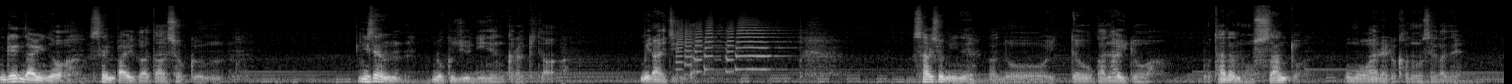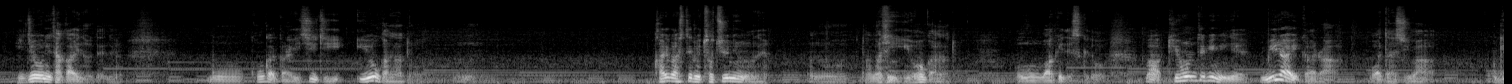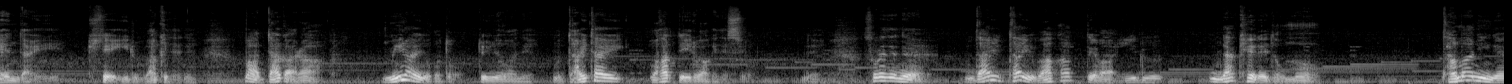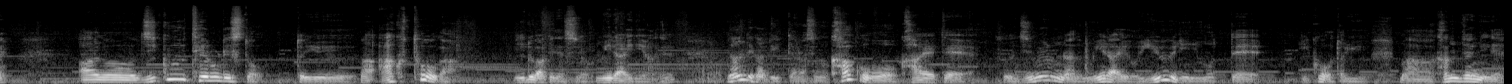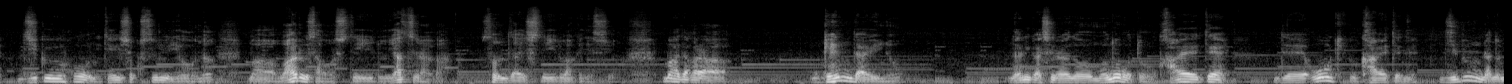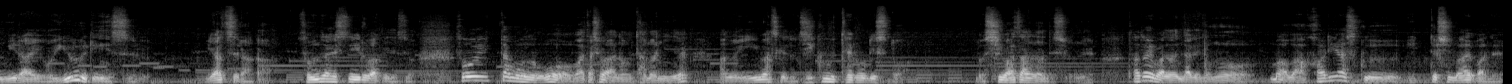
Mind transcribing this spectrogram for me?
現代の先輩方諸君。2062年から来た未来人だ。最初にねあの言っておかないとただのおっさんと思われる可能性がね非常に高いのでねもう今回からいちいち言おうかなと、うん、会話してる途中にもねあのたまに言おうかなと思うわけですけどまあ基本的にね未来から私は現代に来ているわけでねまあだから未来のことというのはねもう大体分かっているわけですよ。ね、それでね大体分かってはいるんだけれどもたまにねあの時空テロリストという、まあ、悪党がいるわけですよ未来にはね。なんでかと言ったらその過去を変えてその自分らの未来を有利に持っていこうという、まあ、完全にね時空法に抵触するような、まあ、悪さをしているやつらが存在しているわけですよ。まあだから現代の何かしらの物事を変えてで大きく変えてね自分らの未来を有利にするやつらが存在しているわけですよ。そういったものを私はあのたまにねあの言いますけど時空テロリストの仕業なんですよね。例えばなんだけどもまあ分かりやすく言ってしまえばね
